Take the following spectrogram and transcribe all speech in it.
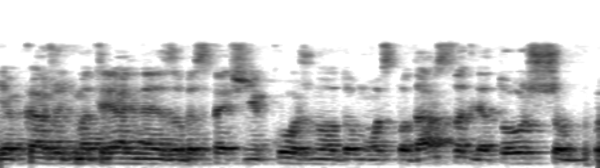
як кажуть, матеріальне забезпечення кожного домогосподарства для того, щоб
